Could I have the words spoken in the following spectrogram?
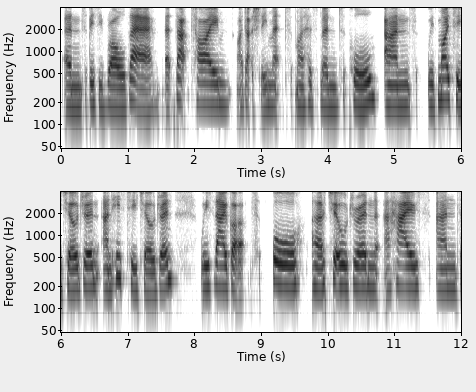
and busy role there. At that time, I'd actually met my husband, Paul, and with my two children and his two children, we've now got four uh, children, a house, and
